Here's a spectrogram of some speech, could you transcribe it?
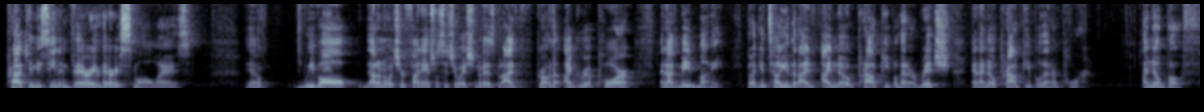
proud can be seen in very, very small ways. You know, we've all, I don't know what your financial situation is, but I've grown up, I grew up poor and I've made money. But I can tell you that I, I know proud people that are rich and I know proud people that are poor. I know both.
